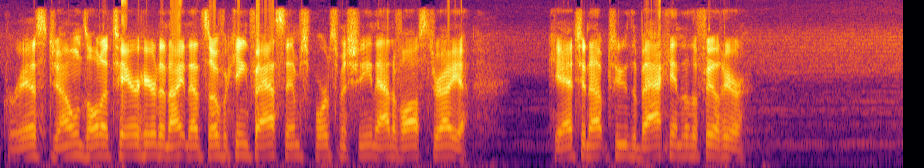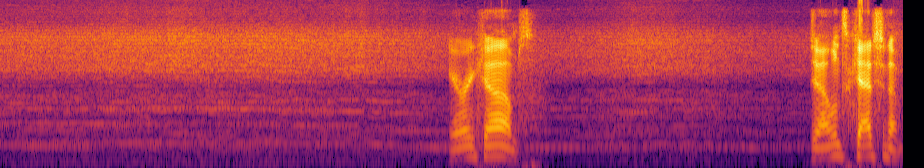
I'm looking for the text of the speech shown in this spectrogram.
Chris Jones on a tear here tonight. That's Sofa King Fast Sim Sports Machine out of Australia. Catching up to the back end of the field here. Here he comes. Jones catching him.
